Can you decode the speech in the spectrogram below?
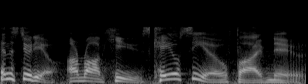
In the studio, I'm Rob Hughes, KOCO 5 News.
